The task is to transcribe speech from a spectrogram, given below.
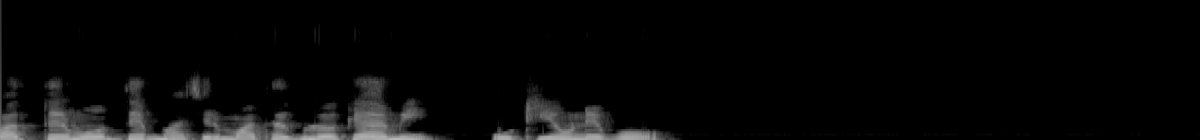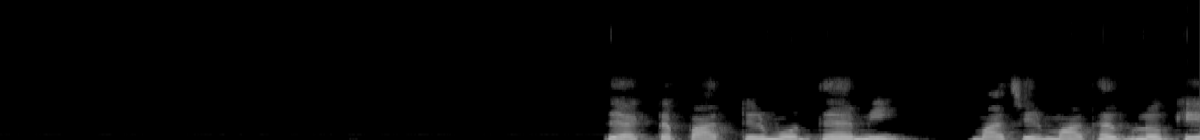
পাত্রের মধ্যে মাছের মাথাগুলোকে আমি উঠিয়েও নেব। তো একটা পাত্রের মধ্যে আমি মাছের মাথাগুলোকে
